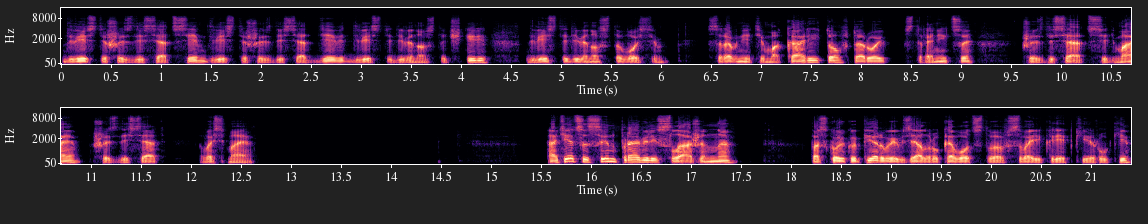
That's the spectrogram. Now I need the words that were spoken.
267, 269, 294, 298. Сравните Макарий, том 2, страницы 67-68. Отец и сын правили слаженно, поскольку первый взял руководство в свои крепкие руки,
